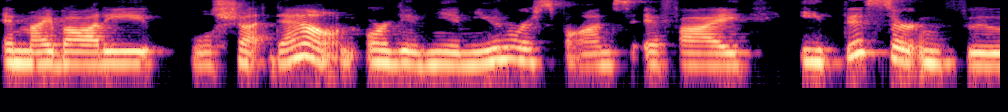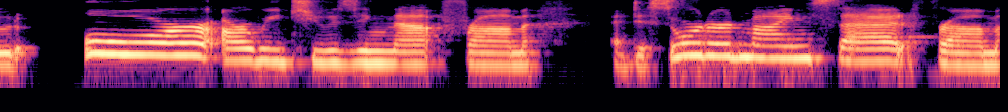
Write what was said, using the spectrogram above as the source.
and my body will shut down or give me immune response if i eat this certain food or are we choosing that from a disordered mindset, from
